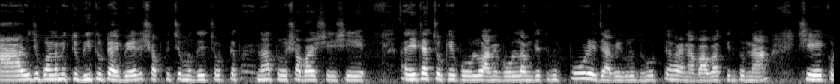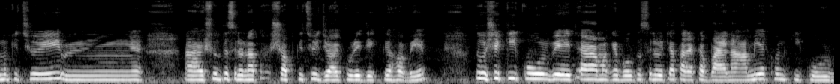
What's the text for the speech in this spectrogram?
আর ওই যে বললাম একটু ভীতু টাইপের সব কিছুর মধ্যে চড়তে পারে না, তো সবার শেষে তার এটা চোখে পড়ল, আমি বললাম যে তুমি পড়ে যাবে, এগুলো ধরতে হয় না, বাবা কিন্তু না, সে কোনো কিছুই শুনতেছিল না, তার সব কিছুই জয় করে দেখতে হবে। তো সে কি করবে? এটা আমাকে বলতেছিল, এটা তার একটা বায়না, আমি এখন কি করব?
